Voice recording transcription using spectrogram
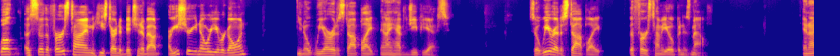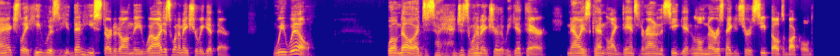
Well, uh, so the first time he started bitching about, are you sure you know where you were going? You know, we are at a stoplight and I have the GPS. So we were at a stoplight the first time he opened his mouth. And I actually, he was, he, then he started on the, well, I just want to make sure we get there. We will well no i just i just want to make sure that we get there now he's getting like dancing around in the seat, getting a little nervous, making sure his seatbelt's buckled.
